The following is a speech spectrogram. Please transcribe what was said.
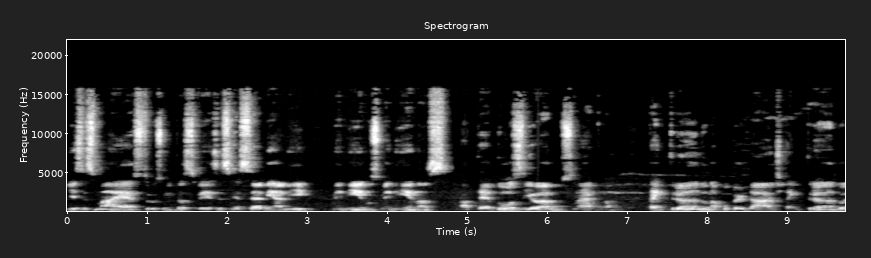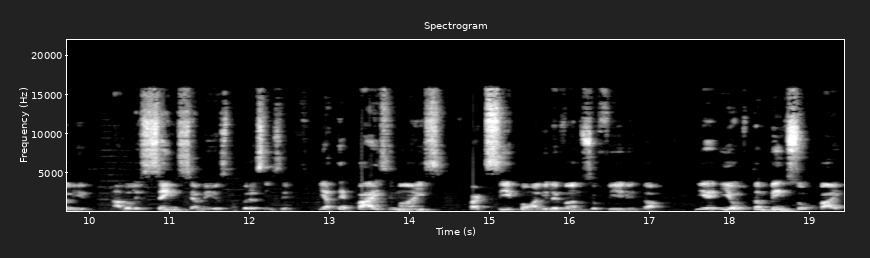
e esses maestros muitas vezes recebem ali meninos, meninas até 12 anos, né? Está entrando na puberdade, está entrando ali na adolescência mesmo, por assim dizer. E até pais e mães que participam ali levando seu filho e tal. E, e eu também sou pai,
